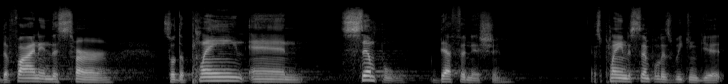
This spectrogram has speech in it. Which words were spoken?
defining this term. So, the plain and simple definition, as plain and simple as we can get,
